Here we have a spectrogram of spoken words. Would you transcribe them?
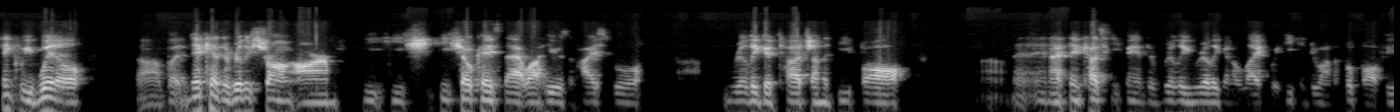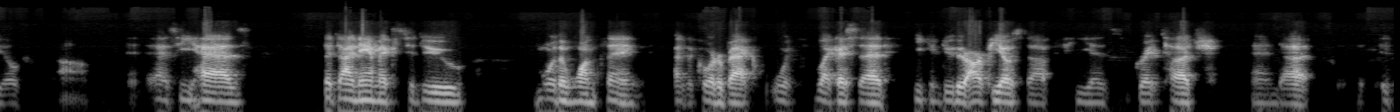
think we will. Uh, but Nick has a really strong arm. He he he showcased that while he was in high school. Uh, really good touch on the deep ball, um, and, and, I think Husky fans are really really going to like what he can do on the football field, um, as he has the dynamics to do more than one thing as a quarterback. With like I said, he can do the RPO stuff. He has great touch, and uh, it,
